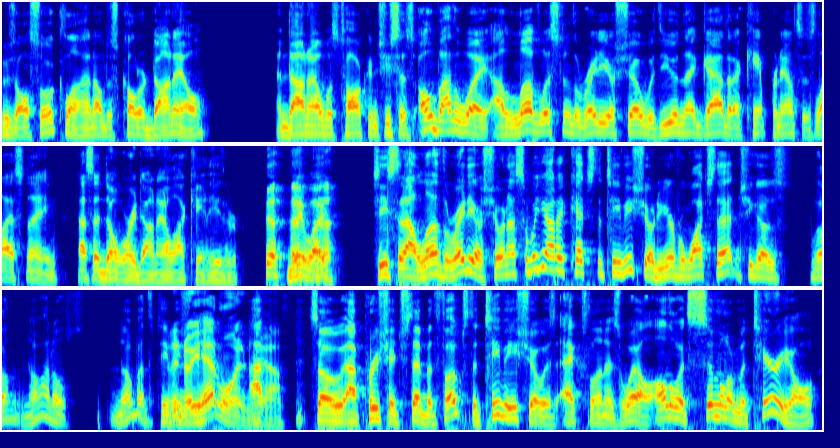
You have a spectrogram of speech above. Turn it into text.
who's also a client. I'll just call her Donnell. And Donnell was talking. She says, Oh, by the way, I love listening to the radio show with you and that guy that I can't pronounce his last name. I said, Don't worry, Donnell, I can't either. But anyway, she said, I love the radio show. And I said, Well, you ought to catch the TV show. Do you ever watch that? And she goes, Well, no, I don't know about the TV I didn't show. know you had one. I- yeah. So I appreciate you saying, but folks, the TV show is excellent as well. Although it's similar material,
